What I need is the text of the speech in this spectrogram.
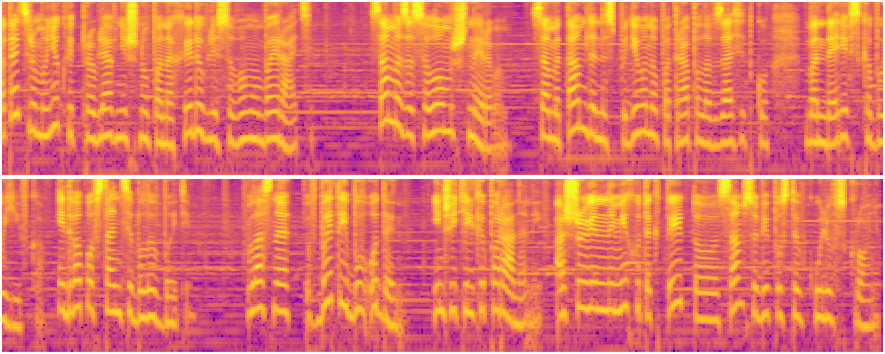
Отець Романюк відправляв нічну панахиду в лісовому байраці, саме за селом Шниревим, саме там, де несподівано потрапила в засідку Бандерівська боївка, і два повстанці були вбиті. Власне, вбитий був один, інший тільки поранений. А що він не міг утекти, то сам собі пустив кулю в скроню.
